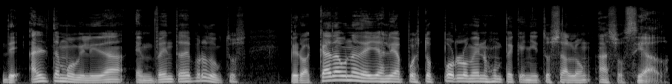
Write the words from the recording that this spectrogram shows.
de alta movilidad en venta de productos, pero a cada una de ellas le ha puesto por lo menos un pequeñito salón asociado.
